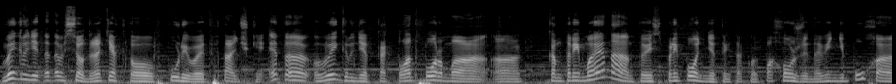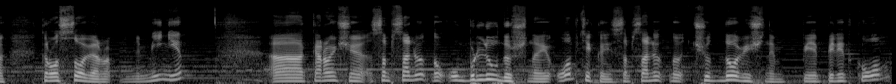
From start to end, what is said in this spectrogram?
выглядит это все для тех, кто вкуривает в тачке. Это выглядит как платформа э, Контримена, то есть приподнятый такой, похожий на Винни-Пуха, кроссовер мини. Э, короче, с абсолютно ублюдочной оптикой, с абсолютно чудовищным передком.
